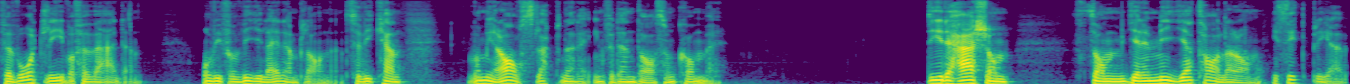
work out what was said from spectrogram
för vårt liv och för världen. Och vi får vila i den planen. Så vi kan vara mer avslappnade inför den dag som kommer. Det är det här som, som Jeremia talar om i sitt brev.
